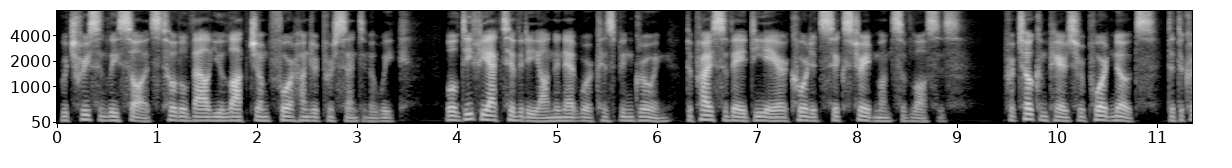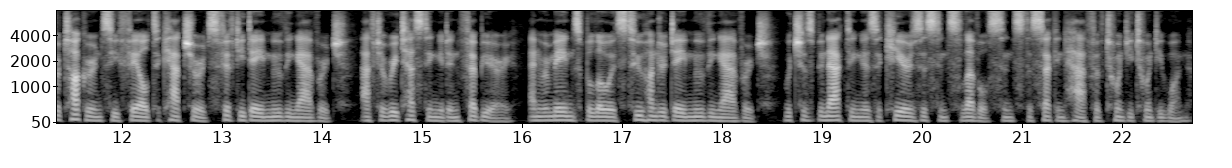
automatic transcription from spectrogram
which recently saw its total value locked jump 400% in a week. While DeFi activity on the network has been growing, the price of ADA recorded six straight months of losses. CryptoCompare's report notes that the cryptocurrency failed to capture its 50-day moving average after retesting it in February and remains below its 200-day moving average, which has been acting as a key resistance level since the second half of 2021.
